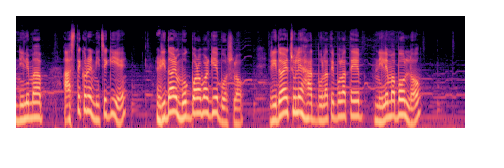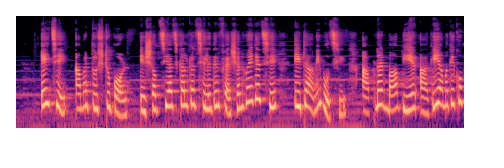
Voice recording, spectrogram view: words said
নীলিমা আস্তে করে নিচে গিয়ে হৃদয়ের মুখ বরাবর গিয়ে বসল। হৃদয়ের চুলে হাত বোলাতে বোলাতে নীলিমা বলল এই যে, আমার দুষ্টু পর এসব যে আজকালকার ছেলেদের ফ্যাশন হয়ে গেছে, এটা আমি বুঝি। আপনার মা বিয়ের আগেই আমাকে খুব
